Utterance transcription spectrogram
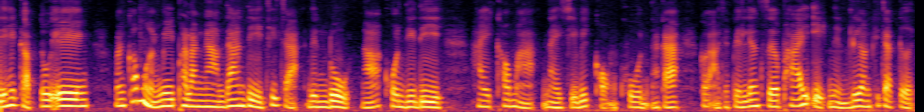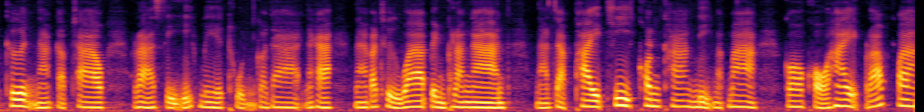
ดีๆให้กับตัวเอง มันก็เหมือนมีพลังงานด้านดีที่จะดึงดูดนะคนดีๆ ให้เข้ามาในชีวิตของคุณนะคะ ก็อาจจะเป็นเรื่องเซอร์ไพรส์อีกหนึ่งเรื่องที่จะเกิดขึ้นนะกับชาวราศีเมถุนก็ได้นะคะนะก็ถือว่าเป็นพลังงาน นะจากไพ่ที่ค่อนข้างดีมากๆ ก็ขอให้รับฟัง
